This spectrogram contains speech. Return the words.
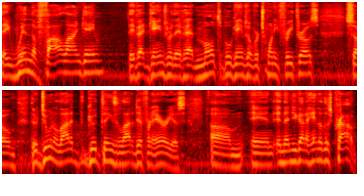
They win the foul line game. They've had games where they've had multiple games over 20 free throws. So they're doing a lot of good things in a lot of different areas. Um, and, and then you got to handle this crowd.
